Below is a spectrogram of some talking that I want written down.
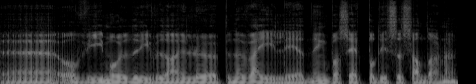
Eh, og vi må jo drive da en løpende veiledning basert på disse standardene.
